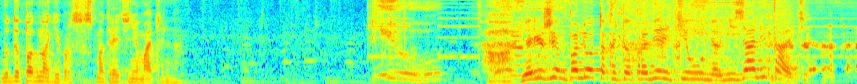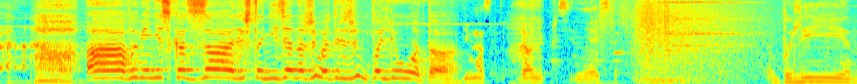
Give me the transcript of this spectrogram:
Буду под ноги просто смотреть внимательно. Я режим полета хотел проверить и умер. Нельзя летать. А, вы мне не сказали, что нельзя нажимать режим полета. Димас, ко мне присоединяйся. Блин.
